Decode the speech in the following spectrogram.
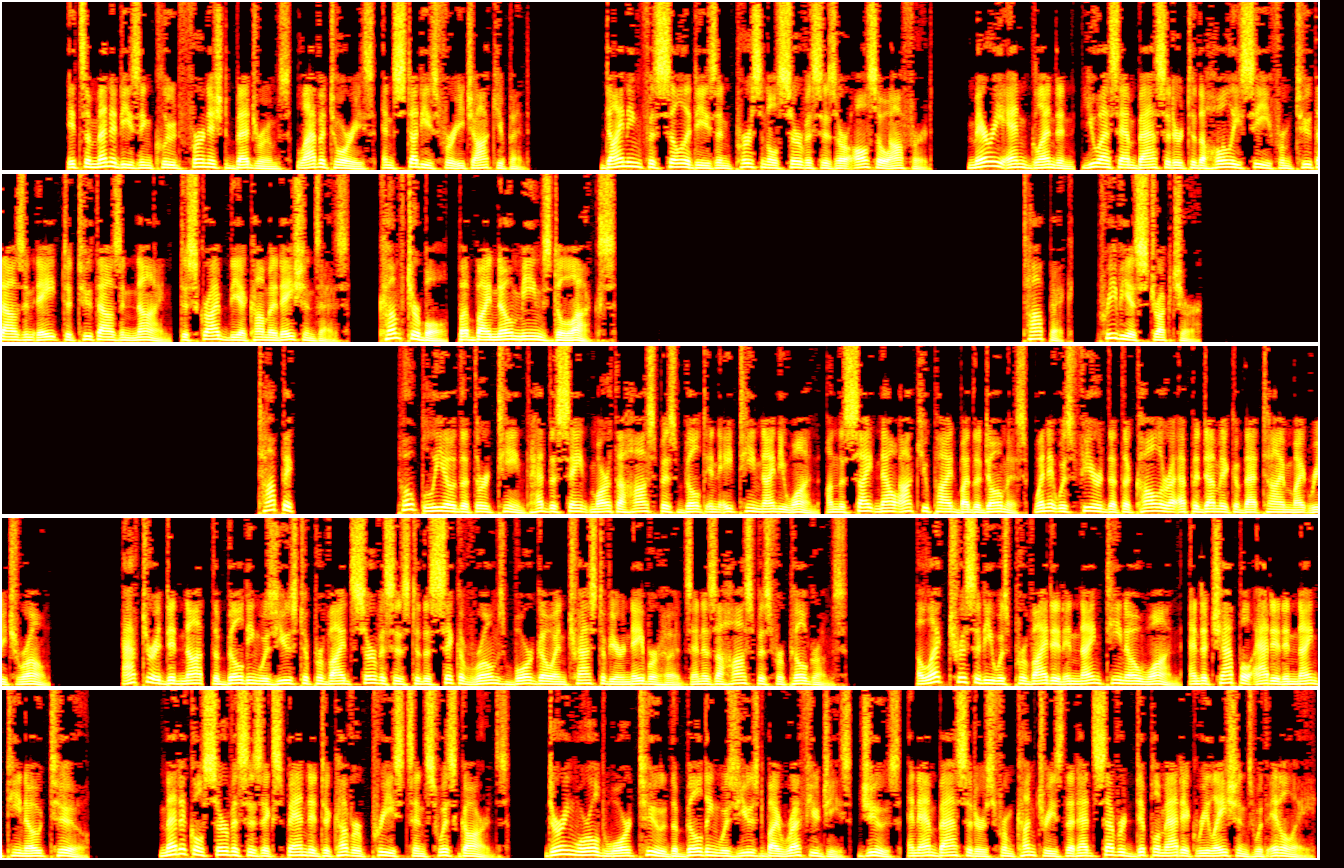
Its amenities include furnished bedrooms, lavatories, and studies for each occupant. Dining facilities and personal services are also offered. Mary Ann Glendon, U.S. Ambassador to the Holy See from 2008 to 2009, described the accommodations as comfortable, but by no means deluxe. Topic: Previous structure Pope Leo XIII had the St. Martha Hospice built in 1891, on the site now occupied by the Domus, when it was feared that the cholera epidemic of that time might reach Rome. After it did not, the building was used to provide services to the sick of Rome's Borgo and Trastevere neighborhoods and as a hospice for pilgrims. Electricity was provided in 1901, and a chapel added in 1902. Medical services expanded to cover priests and Swiss guards. During World War II the building was used by refugees, Jews, and ambassadors from countries that had severed diplomatic relations with Italy.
